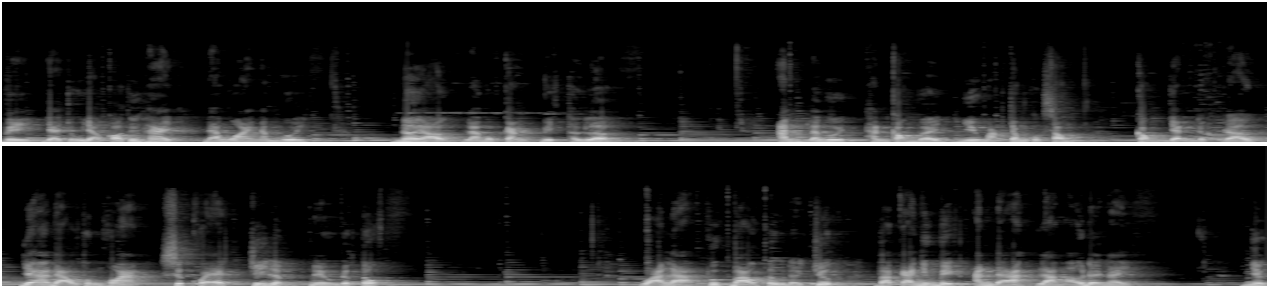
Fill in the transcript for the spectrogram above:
Vị gia chủ giàu có thứ hai đã ngoài 50 nơi ở là một căn biệt thự lớn. Anh là người thành công về nhiều mặt trong cuộc sống công danh rực rỡ, gia đạo thuận hòa, sức khỏe, trí lực đều rất tốt. Quả là phước báo từ đời trước và cả những việc anh đã làm ở đời này. Nhưng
